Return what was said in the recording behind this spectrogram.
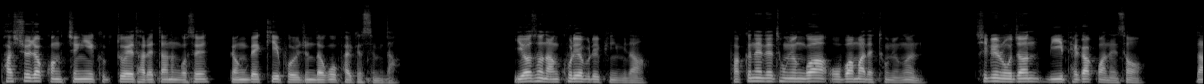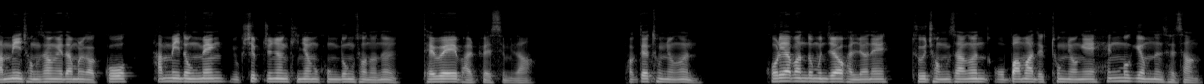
파쇼적 광증이 극도에 달했다는 것을 명백히 보여준다고 밝혔습니다. 이어서 남코리아 브리핑입니다. 박근혜 대통령과 오바마 대통령은 7일 오전 미 백악관에서 남미 정상회담을 갖고 한미동맹 60주년 기념 공동선언을 대회에 발표했습니다. 박 대통령은 코리아 반도 문제와 관련해 두 정상은 오바마 대통령의 핵무기 없는 세상,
